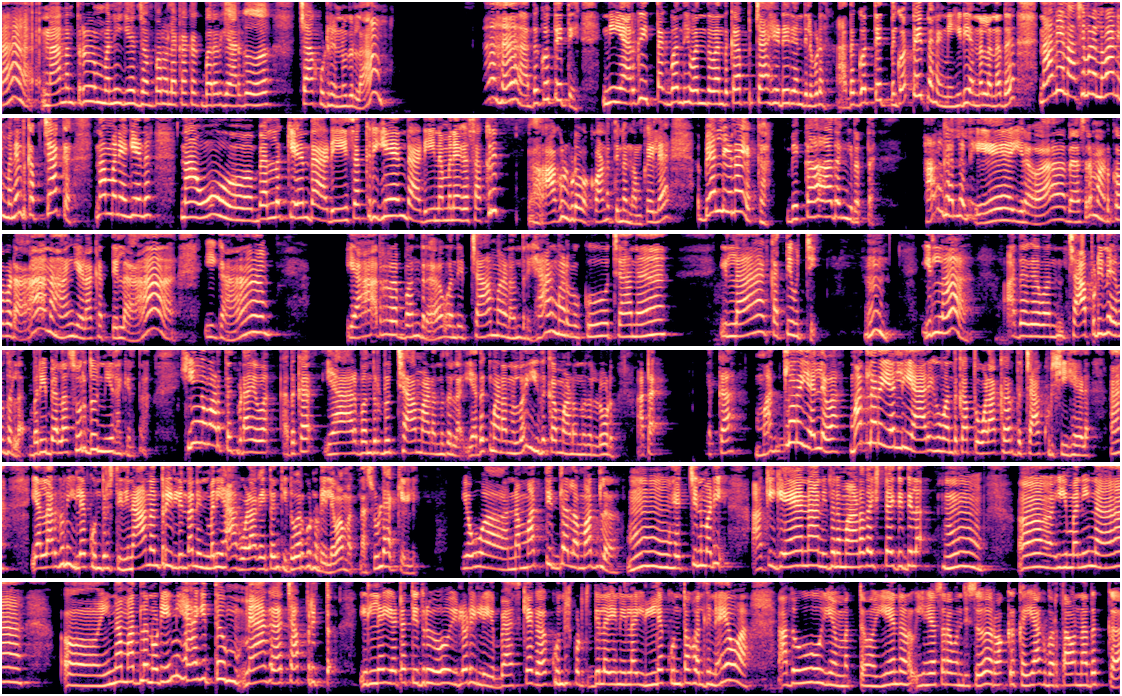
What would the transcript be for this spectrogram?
ನಾನಂತರೂ ಮನೆಗೆ ಜಂಪರ್ ಹೊಲಕ್ಕೆ ಹಾಕಕ್ಕೆ ಬರೋರಿಗೆ ಯಾರಿಗೂ ಚಾ ಕುಡ್ರಿ ಅನ್ನೋದಿಲ್ಲ. ಹಾಂ ಹಾಂ ಅದು ಗೊತ್ತೈತಿ. ನೀ ಯಾರಿಗೂ ಇತ್ತಾಗ ಬಂದು ಒಂದು ಒಂದು ಕಪ್ ಚಾ ಹಿಡೀರಿ ಅಂದಿಲ್ಲ ಬಿಡು. ಅದು ಗೊತ್ತೈತಿ ಗೊತ್ತೈತಿ ನನಗೆ ನೀ ಹಿಡಿ ಅನ್ನಲ್ಲ ಅನ್ನೋದು. ನಾನೇನು ಆಸೆ ಮಾಡಲ್ವಾ ನಿಮ್ಮ ಮನೇಲಿ ಕಪ್ ಚಾಕ? ನಮ್ಮ ಮನೆಗೇನು ನಾವು ಬೆಲ್ಲಕ್ಕೇನು ದಾಡಿ ಸಕ್ರಿಗೆ ದಾಡಿ ನಮ್ಮ ಮನ್ಯಾಗ ಸಕ್ರೆ ಆಗುಳ್ ಬಿಡವ ಕೊಂಡು ತಿನ್ನೋದು ನಮ್ಮ ಕೈಲೇ. ಬೆಲ್ಲ ಏನೋ ಯಾಕ ಬೇಕಾದಂಗಿರತ್ತೆ. ಏ ಇರವ ಬೇಸರ ಮಾಡ್ಕೋಬೇಡ. ನಾ ಹಂಗೆ ಹೇಳಕತ್ತಿಲ್ಲ. ಈಗ ಯಾರ ಬಂದ್ರ ಒಂದಿಟ್ಟು ಚಾ ಮಾಡಂದ್ರೆ. ಹ್ಯಾಂಗೆ ಮಾಡಬೇಕು ಚಾನ? ಇಲ್ಲ ಕತ್ತಿ ಉಚ್ಚಿ. ಹ್ಞೂ ಇಲ್ಲ, ಅದ ಒಂದು ಚಾ ಪುಡಿನೇ ಇರೋದಿಲ್ಲ. ಬರೀ ಬೆಲ್ಲ ಸುರಿದು ನೀರು ಹಾಕಿರ್ತ ಹಿಂಗೆ ಮಾಡ್ತೈತೆ ಬಿಡ ಇವ ಅದಕ್ಕೆ ಯಾರು ಬಂದ್ರು ಚಾ ಮಾಡನ್ನೋದಿಲ್ಲ ಎದಕ್ಕೆ ಮಾಡನ್ನೋಲ್ಲ ಇದಕ್ಕೆ ಮಾಡನ್ನೋದಿಲ್ಲ ನೋಡು. ಆಟ. ಯಾಕ ಮೊದ್ಲರ ಎಲ್ಲವ ಮೊದ್ಲರ ಎಲ್ಲಿ ಯಾರಿಗೂ ಒಂದು ಕಪ್ ಒಳಗೆ ಚಾ ಕುಡಿಸಿ ಹೇಳ, ಆ? ಎಲ್ಲಾರ್ಗು ಇಲ್ಲೇ ಕುಂದಿರ್ಸ್ತಿದಿ. ನಾನಂತೂ ಇಲ್ಲಿಂದ ನಿನ್ನ ಮನೆ ಹಾಗೆ ಒಳಗೈತೆ ಅಂತ ಇದುವರೆಗೂ ನೋಡಿಲ್ಲವ ಮತ್ತೆ ನಾ ಸುಳ್ಳು ಹಾಕೇಳಿ ಯವ್ವ, ನಮ್ಮ ಅತ್ತಿದ್ದಲ್ಲ ಮೊದ್ಲು? ಹ್ಮ್, ಹೆಚ್ಚಿನ ಮಡಿ. ಆಕಿಗೆ ನಾನು ಇದನ್ನ ಮಾಡೋದ ಇಷ್ಟ ಇದ್ದಿದ್ದಿಲ್ಲ. ಹ್ಮ್ ಈ ಮನಿನ ಇನ್ನ ಮೊದ್ಲು ನೋಡಿ, ಇನ್ನು ಹೇಗಿತ್ತು ಮ್ಯಾಗ ಚಾಪ್ರಿತ್ತು ಇಲ್ಲೇ ಏಟತ್ತಿದ್ರು ಇಲ್ಲೋಡಿ ಇಲ್ಲಿ ಬ್ಯಾಸ್ಗ್ಯಾಗ ಕುಂದಿಸ್ಕೊಡ್ತಿದ್ದಿಲ್ಲ ಏನಿಲ್ಲ, ಇಲ್ಲೇ ಕುಂತ ಹೊಲ್ದಿನೇ. ಯವ್ವ, ಅದು ಮತ್ತು ಏನು, ಹೆಸರ ಒಂದಿಸು ರೊಕ್ಕ ಕೈಯಾಗ ಬರ್ತಾವ ಅನ್ನೋದಕ್ಕೆ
